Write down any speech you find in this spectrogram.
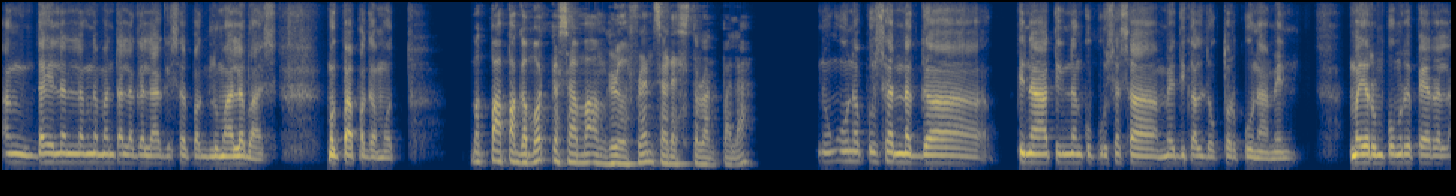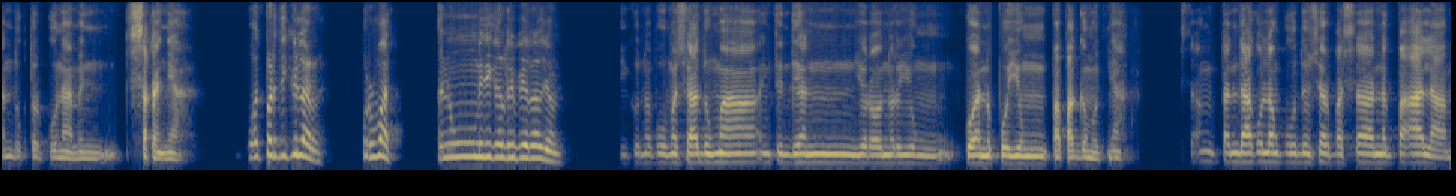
Ang dahilan lang naman talaga lagi sir pag lumalabas, magpapagamot. Magpapagamot kasama ang girlfriend sa restaurant pala. Nung una po sir, nag, ah, pinatingnan ko po siya sa medical doctor po namin. Mayroon pong referral ang doktor po namin sa kanya. What particular? For what? Anong medical referral yon? Hindi ko na po masyadong maintindihan, Your Honor, yung kung ano po yung papagamot niya. Basta Ang tanda ko lang po doon, sir, basta nagpaalam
